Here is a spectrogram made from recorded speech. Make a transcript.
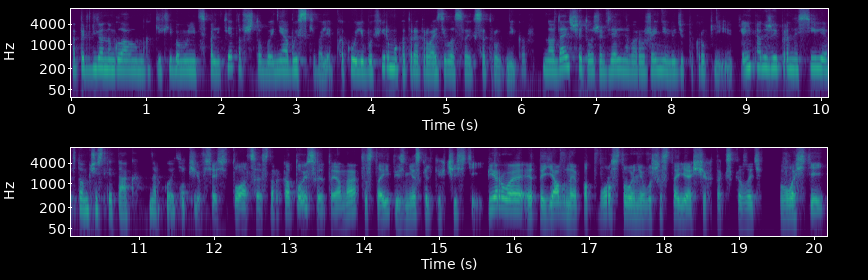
определенным главам каких-либо муниципалитетов, чтобы не обыскивали какую-либо фирму, которая проводила провозила своих сотрудников. Ну а дальше это уже взяли на вооружение люди покрупнее. И они также и проносили, в том числе так, наркотики. Вообще вся ситуация с наркотой, с этой, она состоит из нескольких частей. Первое – это явное потворствование вышестоящих, так сказать, властей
